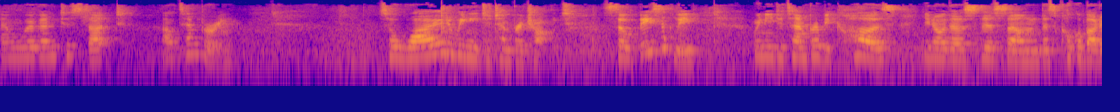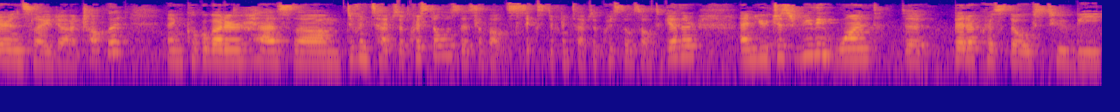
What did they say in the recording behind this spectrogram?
and we're going to start our tempering. So why do we need to temper chocolate? So basically, we need to temper because you know there's this um, this cocoa butter inside uh, chocolate and cocoa butter has um, different types of crystals. There's about six different types of crystals altogether. And you just really want the better crystals to be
